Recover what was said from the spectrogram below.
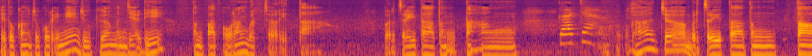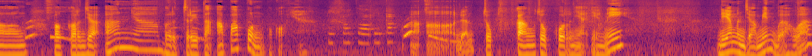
si tukang cukur ini juga menjadi tempat orang bercerita. Bercerita tentang Gajah. gajah, bercerita tentang pekerjaannya, bercerita apa pun pokoknya. Bisa cerita kucing. dan tukang cukurnya ini dia menjamin bahwa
